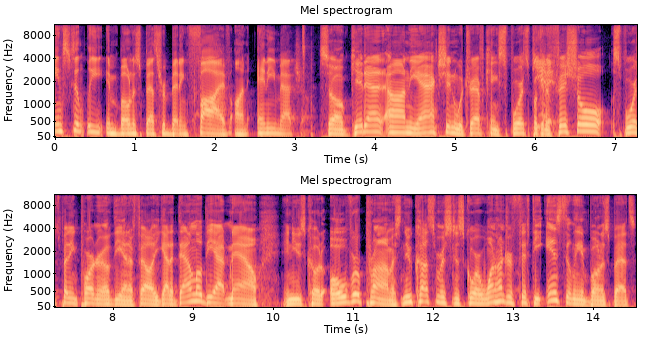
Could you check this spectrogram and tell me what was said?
instantly in bonus bets for betting five on any matchup. So get on the action with DraftKings Sportsbook, an official sports betting partner of the NFL. You got to download the app now and use code OVERPROMISE. New customers can score 150 instantly in bonus bets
